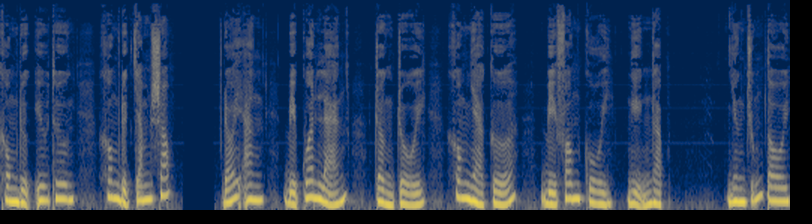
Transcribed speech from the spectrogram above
không được yêu thương, không được chăm sóc, đói ăn, bị quên lãng, trần trụi, không nhà cửa, bị phong cùi, nghiện ngập. Nhưng chúng tôi,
